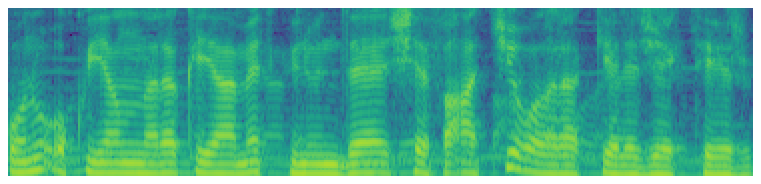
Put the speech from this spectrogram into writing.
onu okuyanlara kıyamet gününde şefaatçi olarak gelecektir.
